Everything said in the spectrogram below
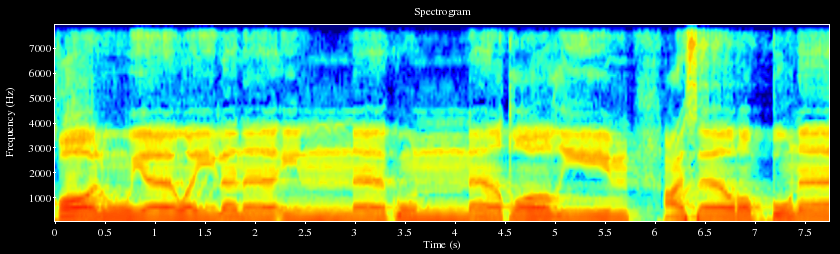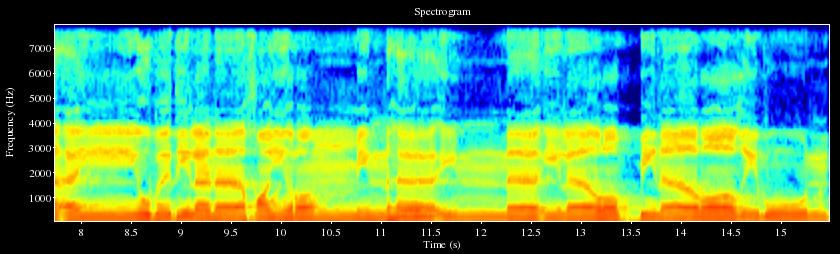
قالوا يا ويلنا إنا كنا طاغين. عسى ربنا أن يبدلنا خيرا منها إنا إلى ربنا راغبون.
